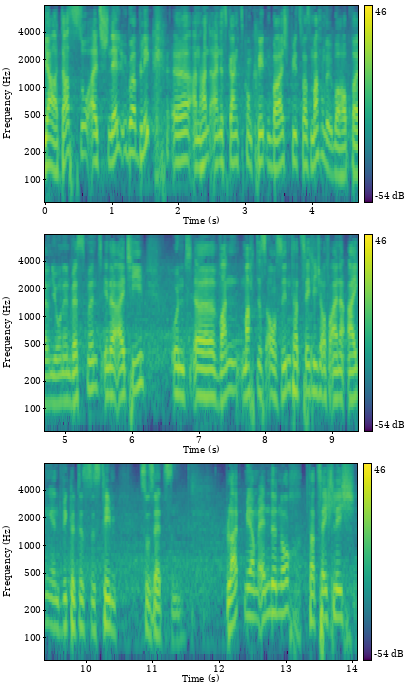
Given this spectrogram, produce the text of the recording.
Ja, das so als Schnellüberblick äh, anhand eines ganz konkreten Beispiels. Was machen wir überhaupt bei Union Investment in der IT und äh, wann macht es auch Sinn, tatsächlich auf ein eigenentwickeltes System zu setzen? Bleibt mir am Ende noch tatsächlich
